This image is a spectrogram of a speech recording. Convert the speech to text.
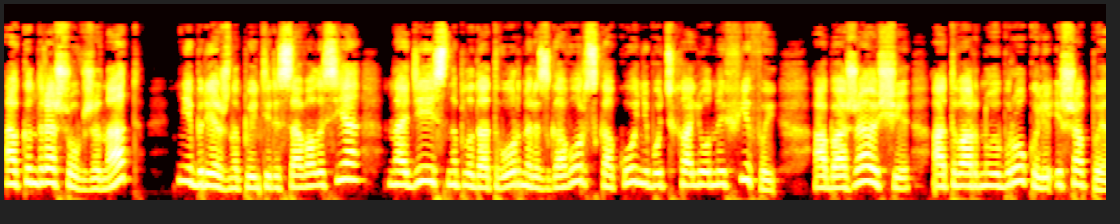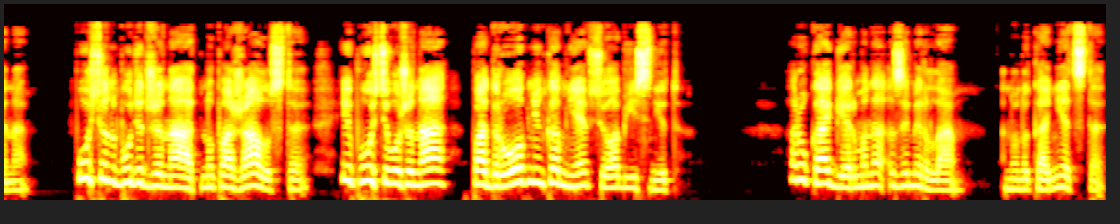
А Кондрашов женат Небрежно поинтересовалась я, надеясь на плодотворный разговор с какой-нибудь холеной фифой, обожающей отварную брокколи и Шопена. Пусть он будет женат, но, пожалуйста, и пусть его жена подробненько мне все объяснит. Рука Германа замерла. Ну, наконец-то!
